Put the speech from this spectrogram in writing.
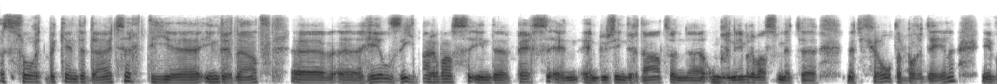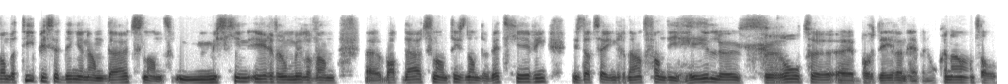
soort bekende Duitser die uh, inderdaad uh, uh, heel zichtbaar was in de pers en, en dus inderdaad een ondernemer was met, met grote bordelen. Een van de typische dingen aan Duitsland, misschien eerder omwille van wat Duitsland is dan de wetgeving, is dat zij inderdaad van die hele grote bordelen hebben. Ook een aantal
